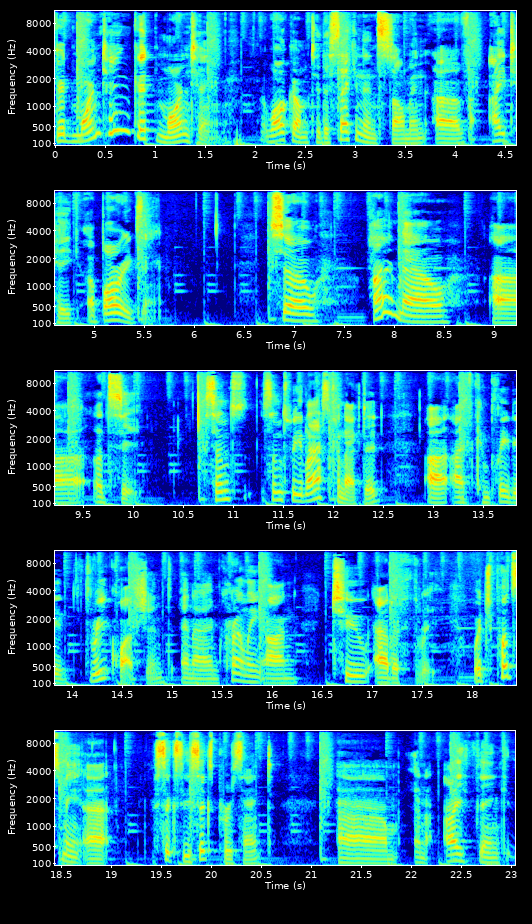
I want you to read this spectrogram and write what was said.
Good morning, good morning. Welcome to the second installment of I Take a Bar Exam. So, I'm now, uh, let's see, since since we last connected, uh, I've completed three questions and I'm currently on two out of three, which puts me at 66%. Um, and I think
